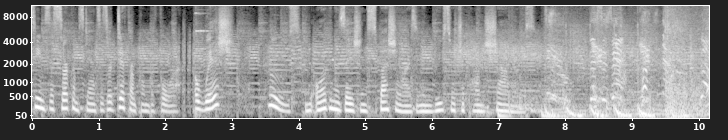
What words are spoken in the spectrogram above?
Seems the circumstances are different from before. A wish? Whose? An organization specializing in research upon shadows. This is it! Go!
